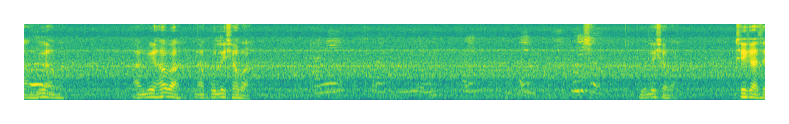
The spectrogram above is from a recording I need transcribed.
আর্মি হবা? আর্মি হবা না পুলিশ হবা আমি ওই ওই পুলিশ হই। পুলিশ হবা ঠিক আছে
